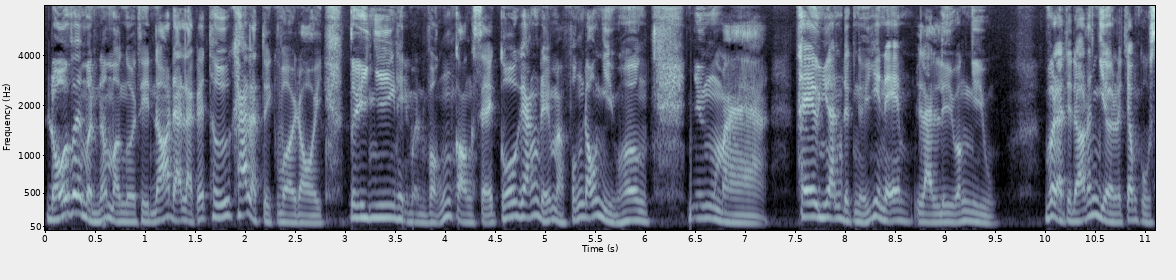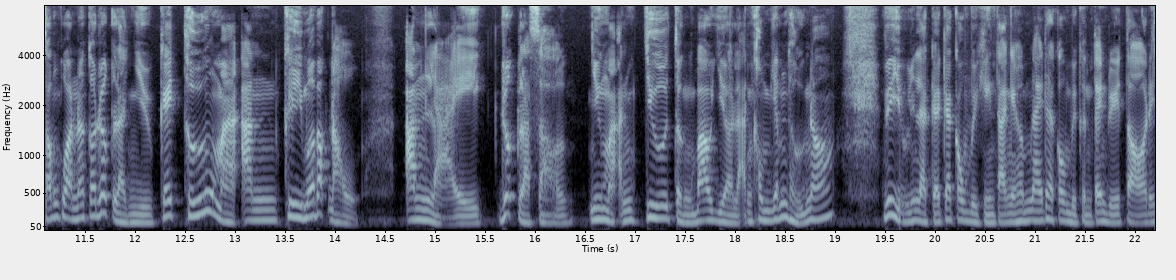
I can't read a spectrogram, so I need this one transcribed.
Đối với mình đó mọi người thì nó đã là cái thứ khá là tuyệt vời rồi. Tuy nhiên thì mình vẫn còn sẽ cố gắng để mà phấn đấu nhiều hơn. Nhưng mà theo như anh được nghĩ như này em Là liều ăn nhiều. Với lại từ đó đến giờ là trong cuộc sống của anh nó có rất là nhiều cái thứ mà anh khi mới bắt đầu anh lại rất là sợ nhưng mà anh chưa từng bao giờ là anh không dám thử nó ví dụ như là kể cả công việc hiện tại ngày hôm nay đó là công việc content creator đi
